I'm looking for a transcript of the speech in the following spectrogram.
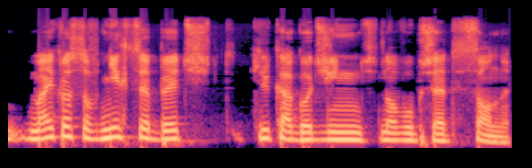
Microsoft nie chce być kilka godzin znowu przed Sony.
